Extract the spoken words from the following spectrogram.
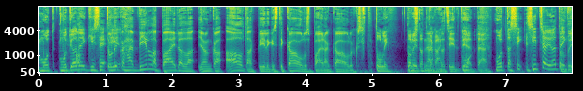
mutta mut jotenkin se... Tuliko hän villapaidalla, jonka alta pilkisti kauluspaidan kaulukset? Tuli, tuli Just totta näin. kai. No siitä tietää. Mu- mutta si, sit se on jotenkin,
